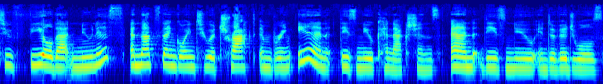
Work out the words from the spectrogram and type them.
to feel that newness. And that's then going to attract and bring in these new connections and these new individuals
